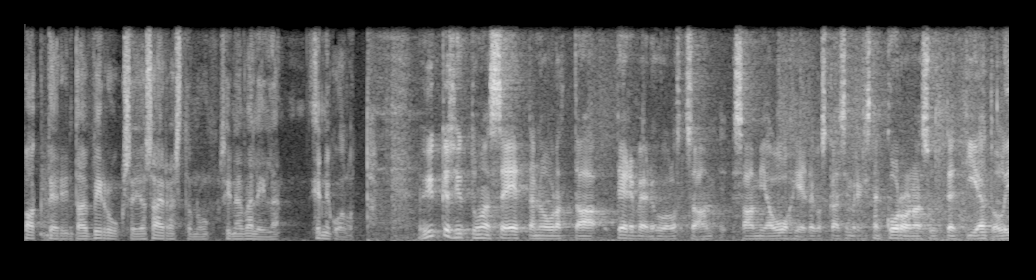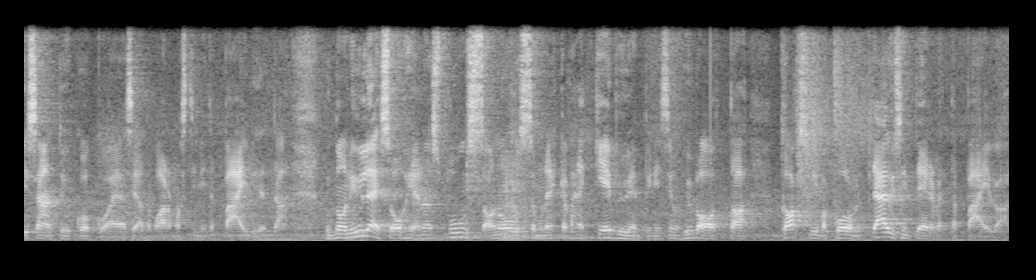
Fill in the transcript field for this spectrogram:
bakteerin tai viruksen ja sairastunut siinä välillä, ennen kuin aloittaa? No ykkösjuttuhan on se, että noudattaa terveydenhuollosta saamia ohjeita, koska esimerkiksi tämän koronan suhteen tieto lisääntyy koko ajan ja sieltä varmasti niitä päivitetään. Mutta noin yleisohjeena, jos flunssa on ollut semmoinen ehkä vähän kevyempi, niin siinä on hyvä ottaa 2-3 täysin tervettä päivää.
